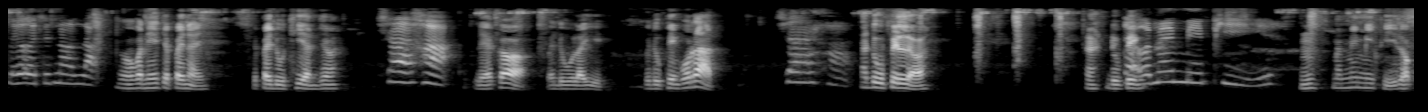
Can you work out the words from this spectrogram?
แล้วเออจะนอนหลับอ๋อวันนี้จะไปไหน จะไปดูเทียนใช่ไหมใช่ค่ะ แล้วก็ไปดูอะไรอีก ไปดูเพลงโคราชใช่ค่ะ อะดูเป็นเหรอ อะดูเพแต่ลงเออไม่มีผีอืมมันไม่มีผีหรอก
